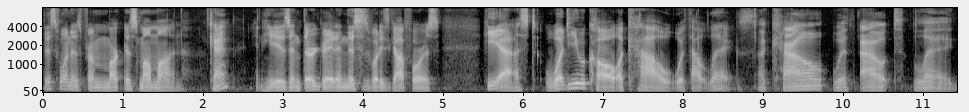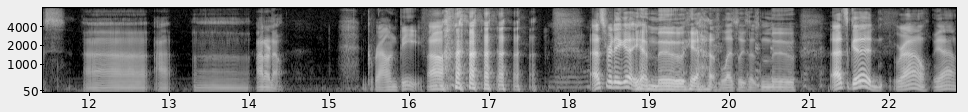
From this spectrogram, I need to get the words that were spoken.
This one is from Marcus Malman. Okay. And he is in third grade, and this is what he's got for us. He asked, What do you call a cow without legs? A cow without legs. Uh, I, uh, I don't know. Ground beef. Oh. That's pretty good. Yeah, moo. Yeah, Leslie says moo. That's good. Wow. Yeah.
